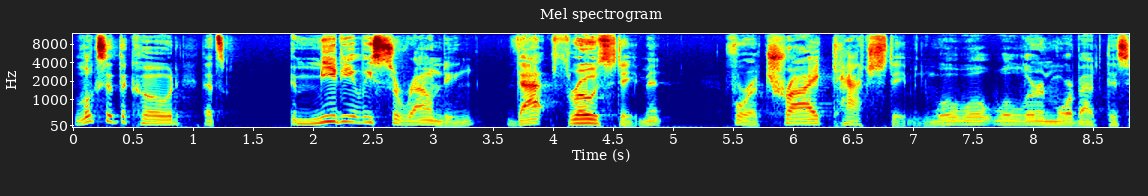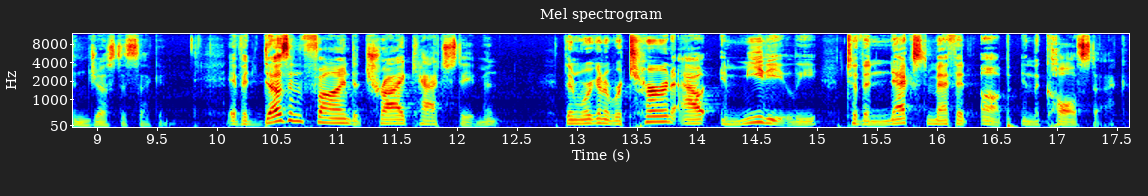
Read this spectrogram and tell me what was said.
looks at the code that's immediately surrounding that throw statement for a try catch statement. We'll, we'll, we'll learn more about this in just a second. If it doesn't find a try catch statement, then we're going to return out immediately to the next method up in the call stack.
